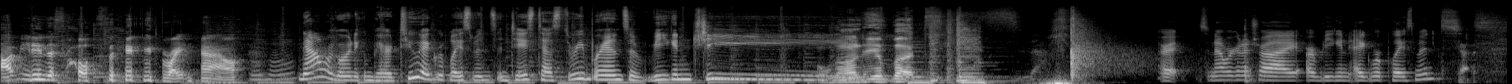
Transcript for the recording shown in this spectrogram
I'm eating this whole thing right now. Mm-hmm. Now we're going to compare two egg replacements and taste test three brands of vegan cheese. Hold on to your butts. All right, so now we're gonna try our vegan egg replacement. Yes.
